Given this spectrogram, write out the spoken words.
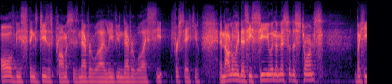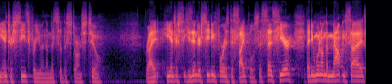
all of these things Jesus promises never will I leave you, never will I see, forsake you. And not only does he see you in the midst of the storms, but he intercedes for you in the midst of the storms too. Right? He he's interceding for his disciples. It says here that he went on the mountainside,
